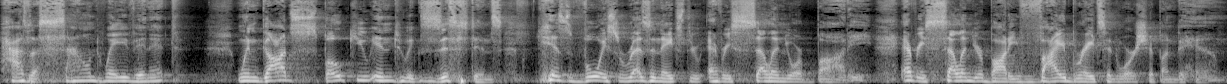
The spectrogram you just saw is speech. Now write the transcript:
has a sound wave in it? When God spoke you into existence, his voice resonates through every cell in your body. Every cell in your body vibrates in worship unto him.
